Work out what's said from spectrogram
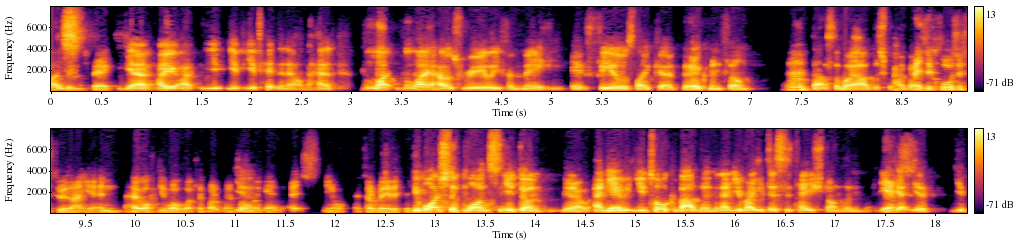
what s- you expect. yeah. I, I you, you've you've hit the nail on the head. The light, the lighthouse, really, for me, it feels like a Bergman film. Mm. That's the way I'll describe it. It's the closest to that, yeah. And how often you will watch a Bergman film again? It's you know, it's a rarity. You watch them once and you're done, you know, and you Yeah. you talk about them, and then you write your dissertation on them. And you Yes. get your you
